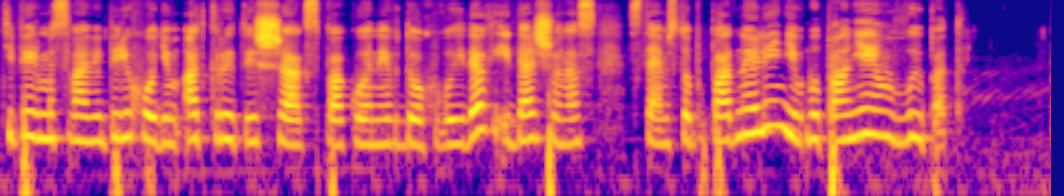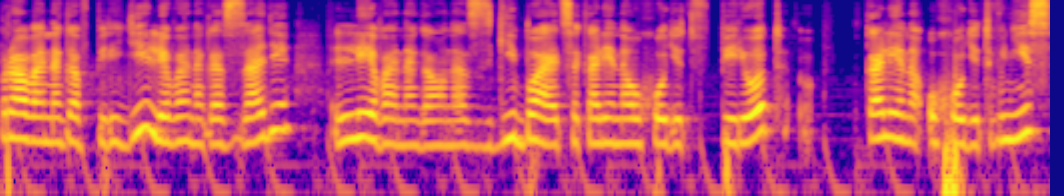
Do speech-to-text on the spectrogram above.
Теперь мы с вами переходим открытый шаг, спокойный вдох-выдох. И дальше у нас ставим стопы по одной линии, выполняем выпад. Правая нога впереди, левая нога сзади. Левая нога у нас сгибается, колено уходит вперед, колено уходит вниз.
